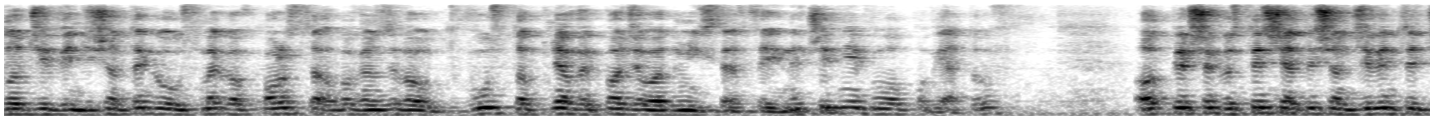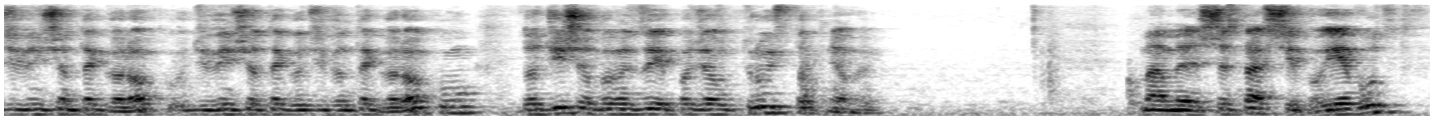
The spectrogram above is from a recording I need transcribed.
do 98 w Polsce obowiązywał dwustopniowy podział administracyjny, czyli nie było powiatów. Od 1 stycznia 1990 roku, 99 roku do dziś obowiązuje podział trójstopniowy. Mamy 16 województw,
